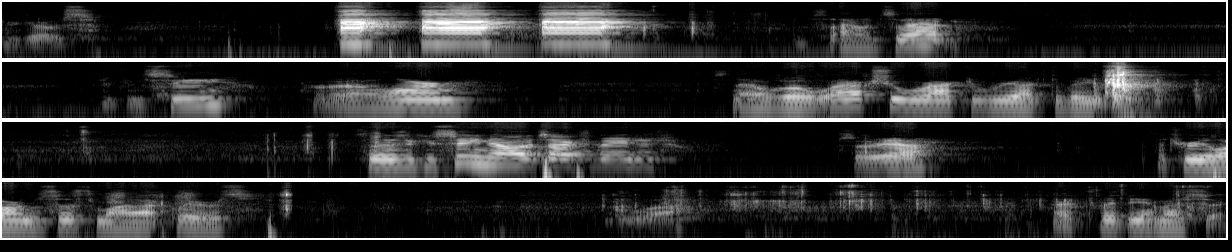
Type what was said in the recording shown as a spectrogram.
There goes. Silence that. You can see that alarm. So now we'll go actually we're active reactivate. So as you can see now it's activated. So yeah. Let's re-alarm the system while that clears. Activate the MS6.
